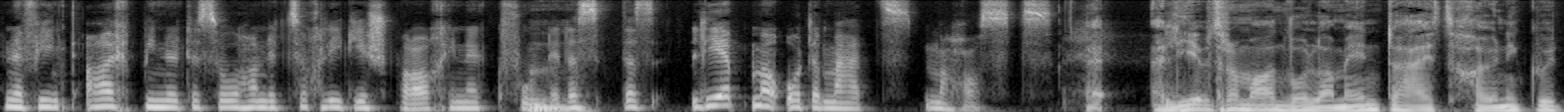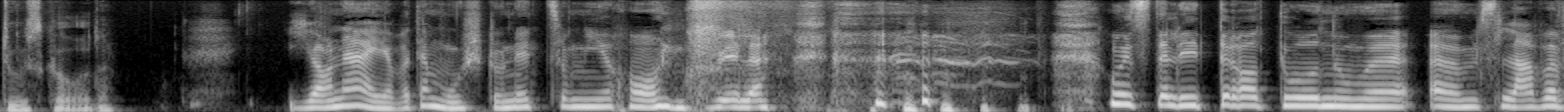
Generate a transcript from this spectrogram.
und er findet, ah, ich bin nicht so, habe nicht so ein bisschen die Sprache gefunden. Mhm. Das, das liebt man oder man, man hasst es. Ein Liebesroman, wo Lamento heisst, kann ja nicht gut ausgehen, oder? Ja, nein, aber dann musst du nicht zu mir kommen wollen aus der Literatur nur ähm, das Leben,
